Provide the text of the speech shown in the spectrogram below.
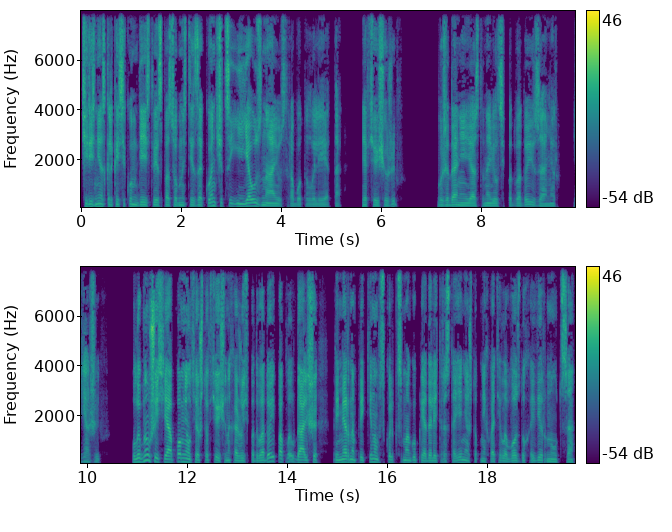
Через несколько секунд действие способности закончится, и я узнаю, сработало ли это. Я все еще жив? В ожидании я остановился под водой и замер. Я жив. Улыбнувшись, я опомнился, что все еще нахожусь под водой, и поплыл дальше, примерно прикинув, сколько смогу преодолеть расстояние, чтобы мне хватило воздуха вернуться.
